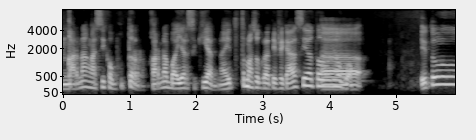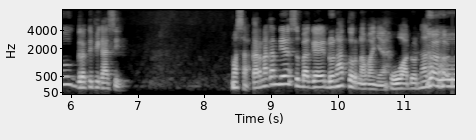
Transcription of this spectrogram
Hmm. karena ngasih komputer, karena bayar sekian. Nah, itu termasuk gratifikasi atau Eh, nyogok? itu gratifikasi. Masa? Karena kan dia sebagai donatur namanya. Wah, donatur.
